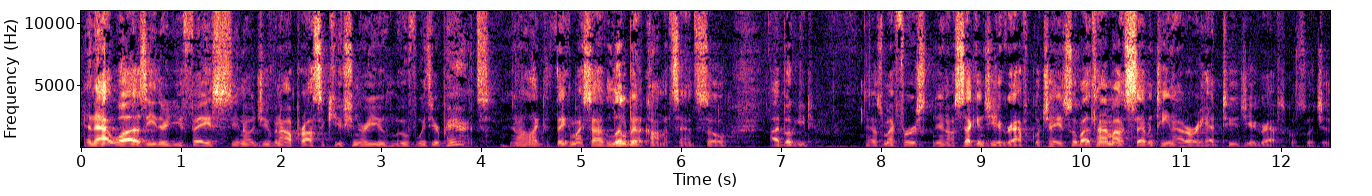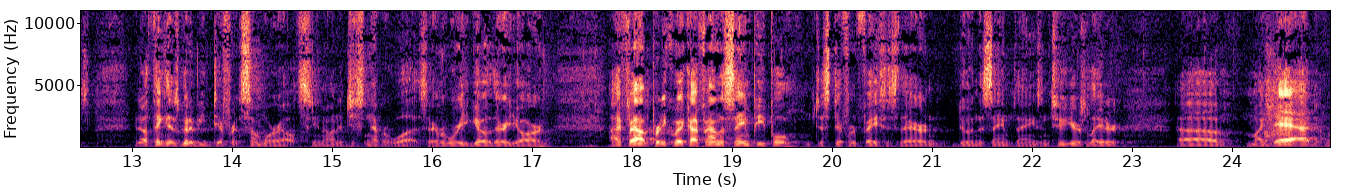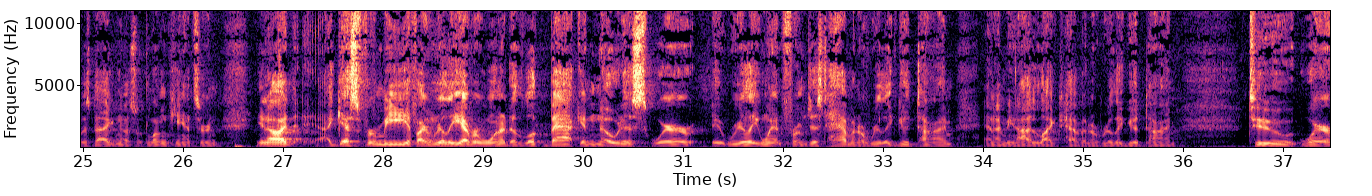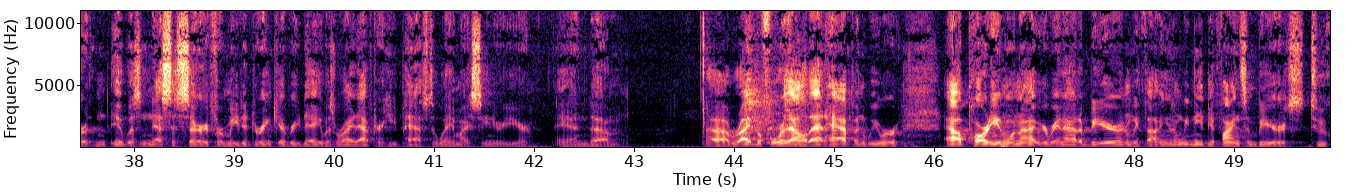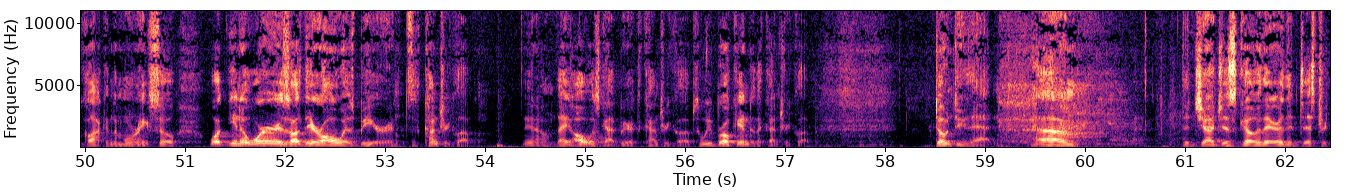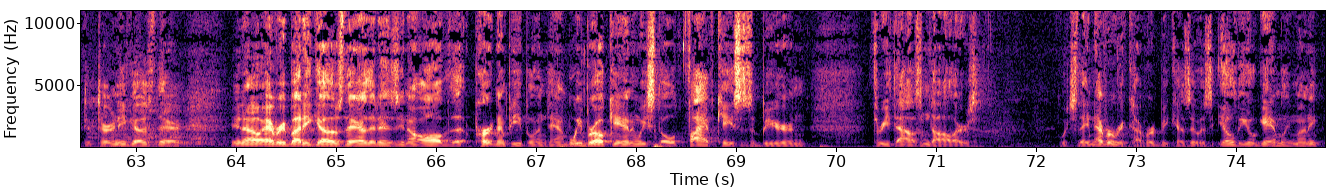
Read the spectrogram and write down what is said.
and that was either you face, you know, juvenile prosecution or you move with your parents. And I like to think of myself, a little bit of common sense, so I boogied. That was my first, you know, second geographical change. So by the time I was 17, I'd already had two geographical switches. You know, thinking it was going to be different somewhere else, you know, and it just never was. Everywhere you go, there you are. And I found pretty quick, I found the same people, just different faces there and doing the same things. And two years later, uh, my dad was diagnosed with lung cancer. And, you know, I, I, guess for me, if I really ever wanted to look back and notice where it really went from just having a really good time, and I mean, I liked having a really good time, to where it was necessary for me to drink every day, it was right after he passed away my senior year. And um, uh, right before all that happened, we were out partying one night. We ran out of beer, and we thought, you know, we need to find some beer. It's two o'clock in the morning. So, what, you know, where is there always beer? It's a country club. You know, they always got beer at the country club. So we broke into the country club. Don't do that. Um, the judges go there. The district attorney goes there. You know, everybody goes there that is, you know, all the pertinent people in town. But we broke in and we stole five cases of beer and three thousand dollars, which they never recovered because it was illegal gambling money.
